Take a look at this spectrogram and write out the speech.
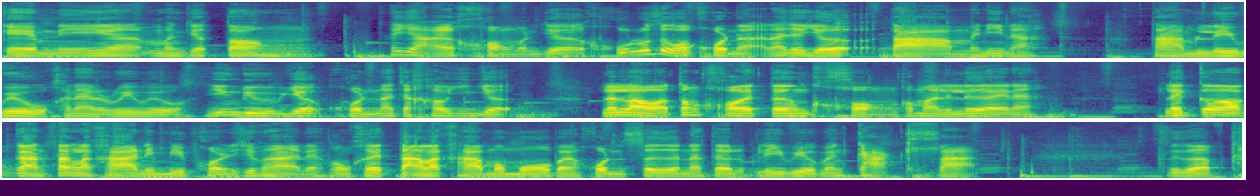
เกมนี้มันจะต้องถ้าอยากให้ของมันเยอะคุณรู้สึกว่าคนอะ น่าจะเยอะตามไอ้นี่นะ ตามรีวิวคะแนนรีวิว ยิ่งรีวิวเยอะคนน่าจะเข้ายิ่งเยอะ แล้วเราอะต้องคอยเติมของเข้ามาเรื่อยๆนะ แล้วก็การตั้งราคานี่มีผลชิบหายเลย ผมเคยตั้งราคาโมโมไปคนซื้อนะ แต่รีวิวแม่งกากสัตว์คือแบบแท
